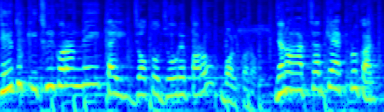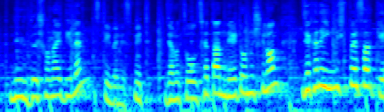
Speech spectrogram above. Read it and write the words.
যেহেতু কিছুই করার নেই, তাই যত জোরে পারো বল করো। যেন আর্চারকে এক প্রকার নির্দেশনায় দিলেন স্টিভেন স্মিথ। যেন চলছে তার নেট অনুশীলন, যেখানে ইংলিশ পেসারকে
